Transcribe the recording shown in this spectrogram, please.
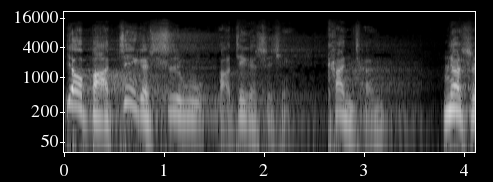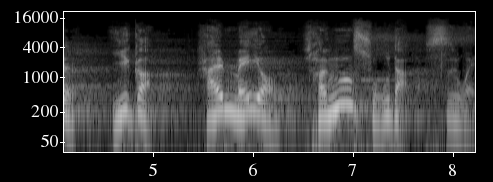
要把这个事物、把这个事情看成，那是一个还没有成熟的思维。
